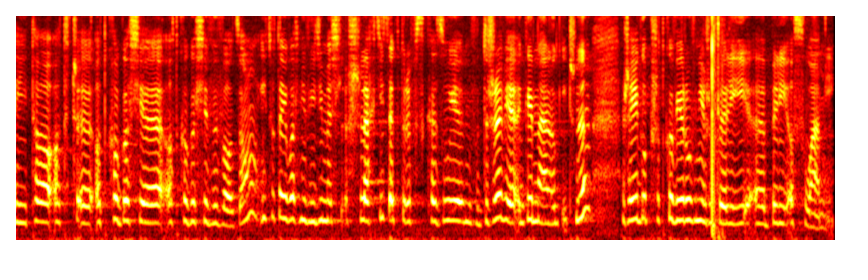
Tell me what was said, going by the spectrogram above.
i to od, czy- od, kogo się, od kogo się wywodzą. I tutaj właśnie widzimy szl- szlachcica, który wskazuje w drzewie genealogicznym, że jego przodkowie również byli, e, byli osłami.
